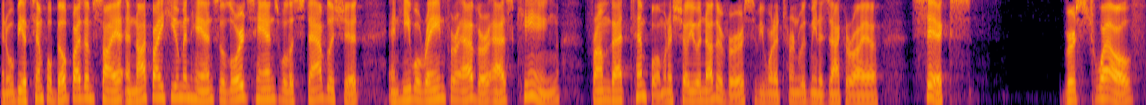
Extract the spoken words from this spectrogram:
And it will be a temple built by the Messiah and not by human hands. The Lord's hands will establish it, and he will reign forever as king from that temple. I'm going to show you another verse if you want to turn with me to Zechariah 6, verse 12.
